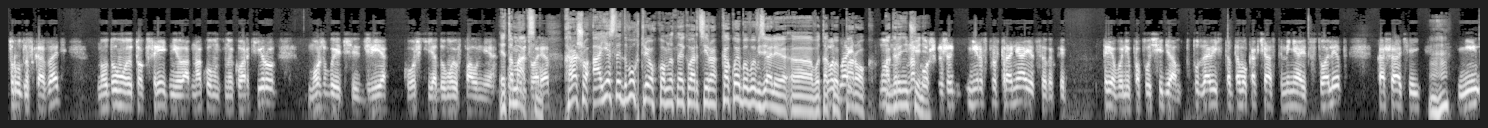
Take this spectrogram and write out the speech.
трудно сказать, но думаю, только среднюю однокомнатную квартиру, может быть, две кошки, я думаю, вполне. Это максимум. Хорошо, а если двух-трехкомнатная квартира, какой бы вы взяли э, вот такой ну, знаете, порог, ну, ограничение? На кошек же не распространяется так сказать, требования по площадям. Тут зависит от того, как часто меняется туалет кошачий, uh не,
